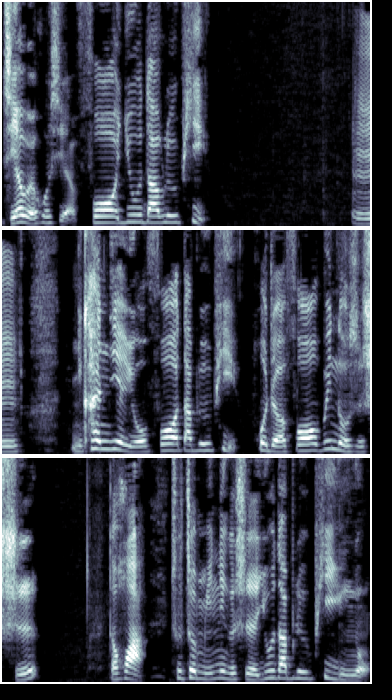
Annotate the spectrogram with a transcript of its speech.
结尾会写 For UWP，嗯，你看见有 For WP。或者 for Windows 十的话，就证明那个是 UWP 应用，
